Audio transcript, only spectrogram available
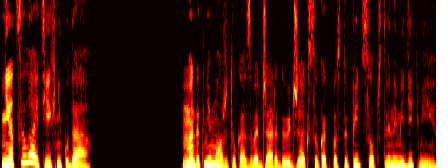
Не отсылайте их никуда. Мэддок не может указывать Джареду и Джексу, как поступить с собственными детьми.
